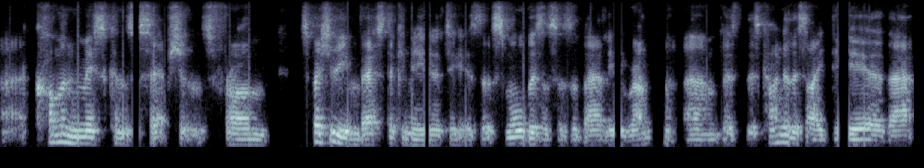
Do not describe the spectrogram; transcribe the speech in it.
uh, common misconceptions from especially the investor community is that small businesses are badly run. Um, there's there's kind of this idea that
